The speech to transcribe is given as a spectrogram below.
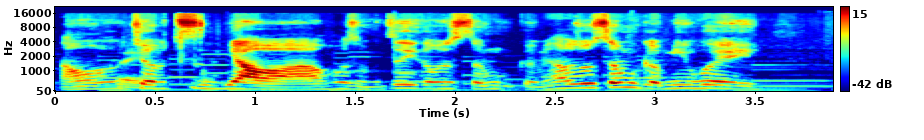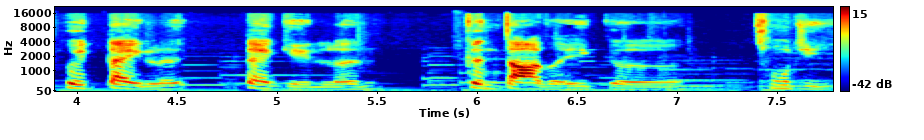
然后对就制药啊，或什么，这些都是生物革命。他说生物革命会会带人带给人更大的一个冲击。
